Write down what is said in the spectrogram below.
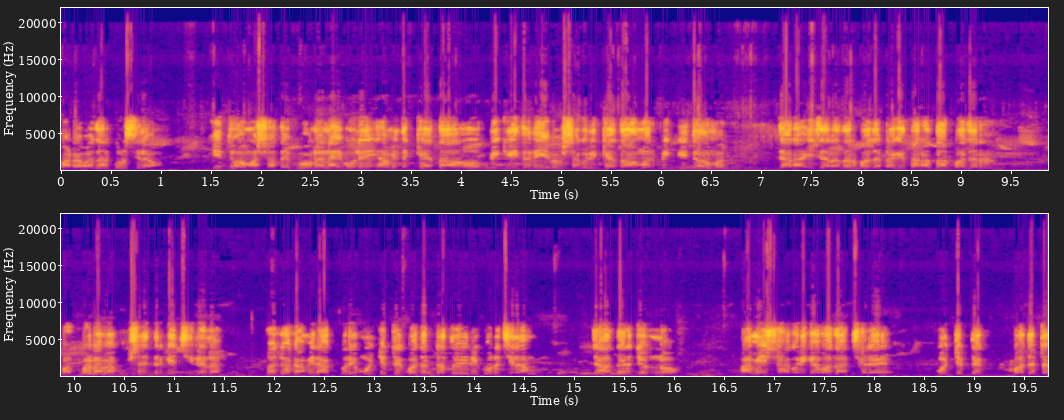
পাটা বাজার করছিলাম। কিন্তু আমার সাথে বনে নাই বলেই আমি তো ক্রেতা ও বিক্রেতা নিয়ে ব্যবসা করি। ক্রেতা আমার, বিক্রেতা আমার। যারা ইজারাদার বাজারটাকে তারা তো আর বাজার পাটা ব্যবসায়ীদেরকে চিনে না। তো যাক, আমি রাগ করে মসজিদ বাজারটা তৈরি করেছিলাম। যাদের জন্য আমি সাগরিকা বাজার ছেড়ে মসজিদ বাজারটা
